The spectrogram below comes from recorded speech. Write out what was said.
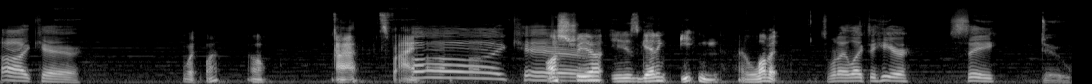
I care. Wait, what? Oh, ah, it's fine. I care. Austria is getting eaten. I love it. It's what I like to hear. See. Do.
